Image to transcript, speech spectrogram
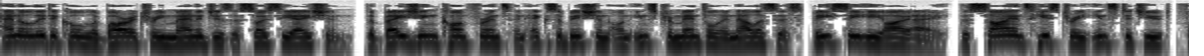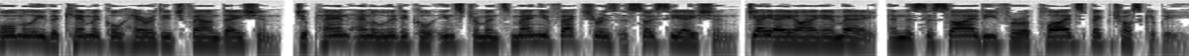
Analytical Laboratory Managers Association, the Beijing Conference and Exhibition on Instrumental Analysis BCEIA, the Science History Institute formerly the Chemical Heritage Foundation, Japan Analytical Instruments Manufacturers Association JAIMA, and the Society for Applied Spectroscopy.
